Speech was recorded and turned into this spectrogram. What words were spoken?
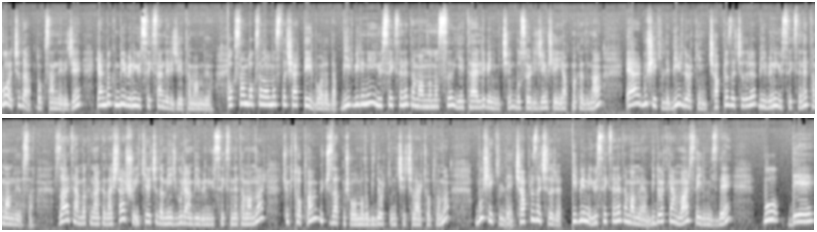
bu açı da 90 derece. Yani bakın birbirini 180 dereceye tamamlıyor. 90-90 olması da şart değil bu arada. Birbirini 180'e tamamlaması yeterli benim için bu söyleyeceğim şeyi yapmak adına. Eğer bu şekilde bir dörtgenin çapraz açıları birbirini 180'e tamamlıyorsa. Zaten bakın arkadaşlar arkadaşlar. Şu iki açı da mecburen birbirini 180'e tamamlar. Çünkü toplam 360 olmalı bir dörtgen iç açılar toplamı. Bu şekilde çapraz açıları birbirini 180'e tamamlayan bir dörtgen varsa elimizde bu D,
